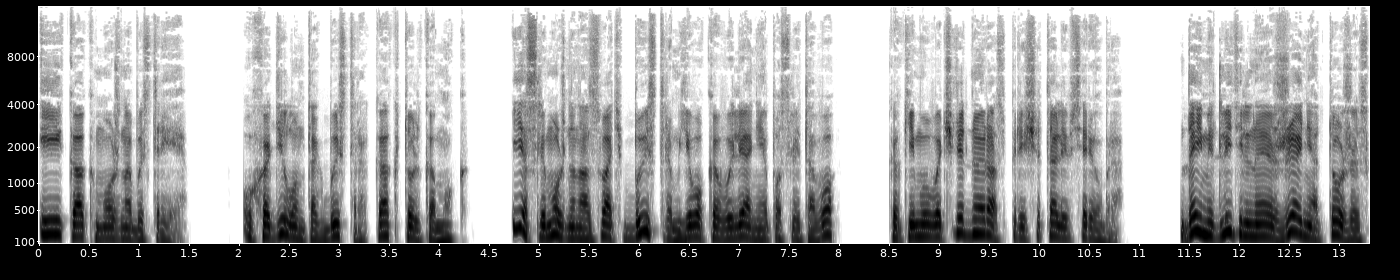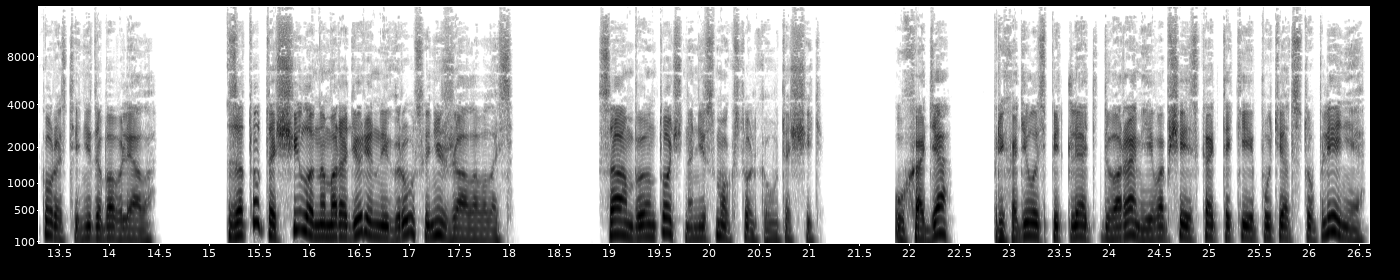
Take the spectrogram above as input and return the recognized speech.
И как можно быстрее. Уходил он так быстро, как только мог. Если можно назвать быстрым его ковыляние после того, как ему в очередной раз пересчитали все ребра. Да и медлительная Женя тоже скорости не добавляла. Зато тащила на мародеренный груз и не жаловалась. Сам бы он точно не смог столько утащить. Уходя, приходилось петлять дворами и вообще искать такие пути отступления,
